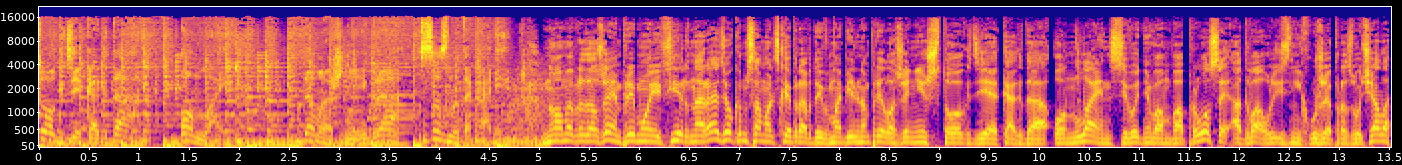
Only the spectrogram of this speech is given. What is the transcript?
Что, где, когда онлайн. Домашняя игра со знатоками. Ну а мы продолжаем прямой эфир на радио «Комсомольская правда» и в мобильном приложении «Что, где, когда» онлайн. Сегодня вам вопросы, а два из них уже прозвучало,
